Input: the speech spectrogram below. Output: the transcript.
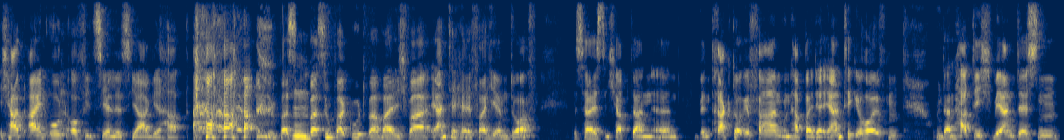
ich habe ein unoffizielles Jahr gehabt, was, Mhm. was super gut war, weil ich war Erntehelfer hier im Dorf. Das heißt, ich habe dann ähm, bin Traktor gefahren und habe bei der Ernte geholfen. Und dann hatte ich währenddessen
